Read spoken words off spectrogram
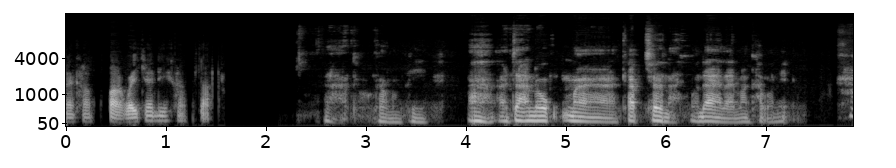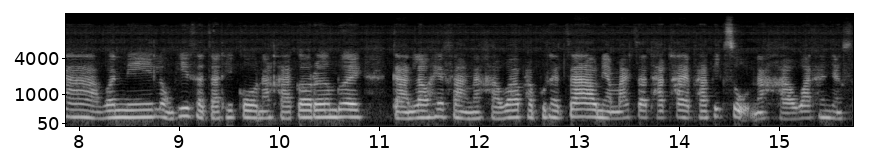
นะครับฝากไว้แค่นี้ครับสาธุสาธุครับหลวงพี่อาอาจารย์นกมาแคปเชิญหน่อยว่าได้อะไรบ้างครับวันนี้ ค่ะ วันนี้หลวงพี่สัจจทิโกนะคะ ก็เริ่มด้วยการเล่าให้ฟังนะคะ ว่าพระพุทธเจ้าเนี่ยมักจะทักทายพระภิกษุนะคะ ว่าท่านยังส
